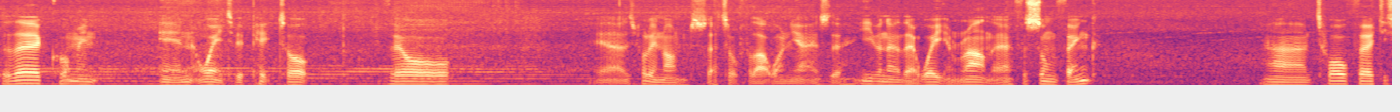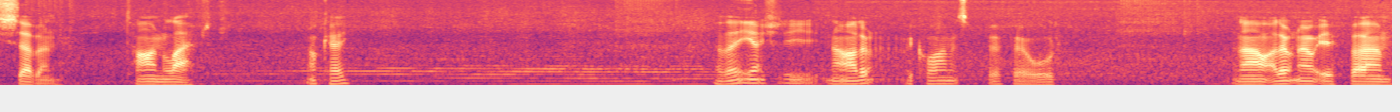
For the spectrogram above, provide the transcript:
So they're coming in, waiting to be picked up. They're all... Yeah, there's probably none set up for that one yet, is there? Even though they're waiting around there for something. Uh, 12.37. Time left. Okay. Are they actually... No, I don't... Requirements fulfilled. Now, I don't know if um,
